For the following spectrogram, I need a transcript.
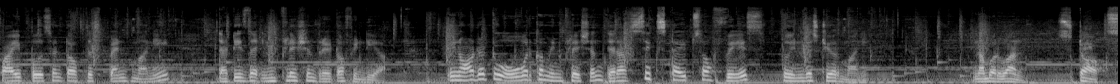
five percent of the spend money that is the inflation rate of India in order to overcome inflation there are six types of ways to invest your money number one stocks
